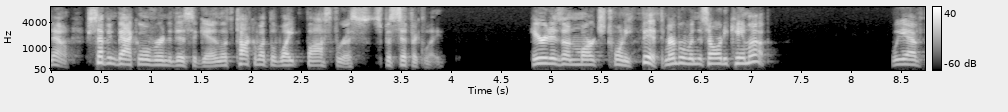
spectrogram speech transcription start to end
Now, stepping back over into this again, let's talk about the white phosphorus specifically. Here it is on March 25th. Remember when this already came up? We have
